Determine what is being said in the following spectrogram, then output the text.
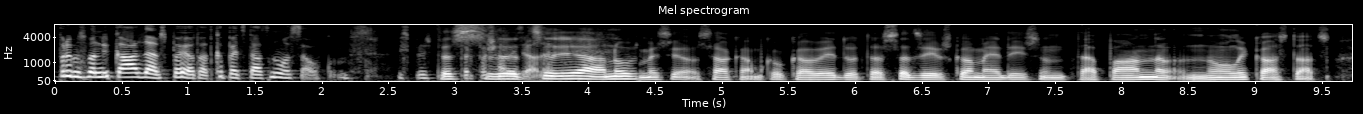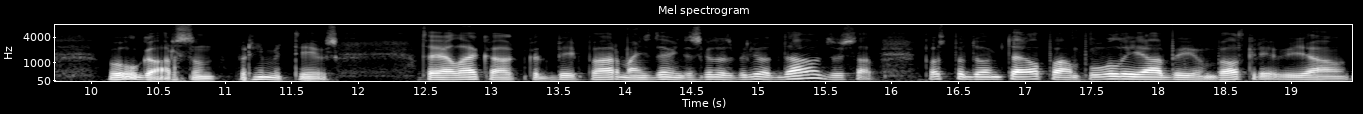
Protams, man ir kārdinājums pajautāt, kāpēc tāds nosaukums vispirms tas, jā, nu, mēs jau sākām kaut kā veidot tās sadzīves komēdijas, un tā panna nu, likās tāds vulgārs un primitīvs. Tajā laikā, kad bija pārmaiņas 90. gados, bija ļoti daudz visām postpadomu telpām, Polijā bija un Baltkrievijā. Un,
